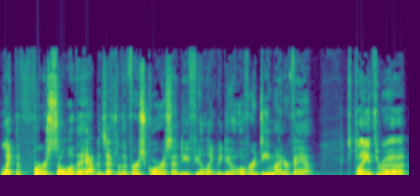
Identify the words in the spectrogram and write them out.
like the first solo that happens after the first chorus on Do You Feel Like We Do over a D minor vamp. He's playing through a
